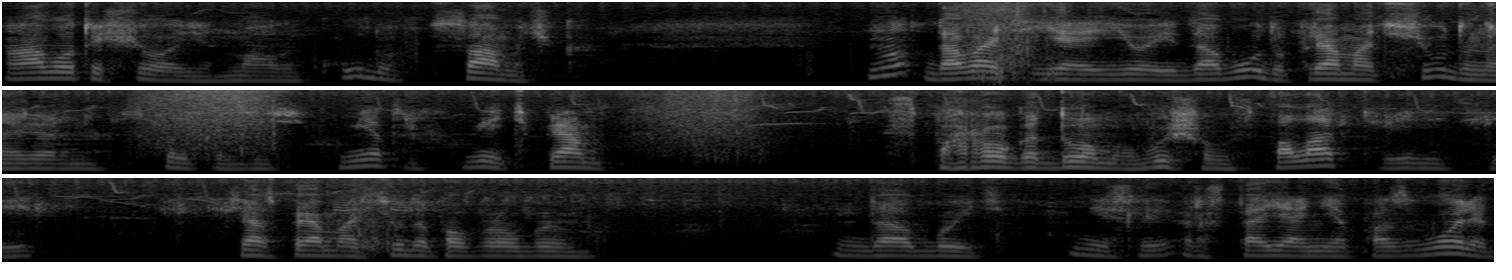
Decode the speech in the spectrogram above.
А вот еще один малый куду. Самочка. Ну, давайте я ее и добуду. Прямо отсюда, наверное. Сколько здесь метров? Видите, прям с порога дома вышел из палатки, видите, и Сейчас прямо отсюда попробуем добыть, если расстояние позволит.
